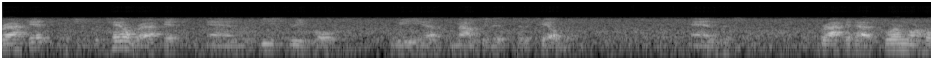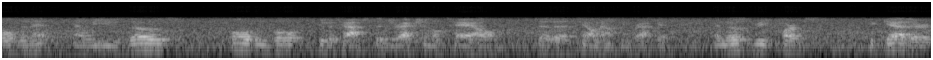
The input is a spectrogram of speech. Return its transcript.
bracket, which is the tail bracket, and with these three bolts, we have mounted it to the tail bolt. And this bracket has four more holes in it, and we use those holes and bolts to attach the directional tail to the tail mounting bracket. And those three parts together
